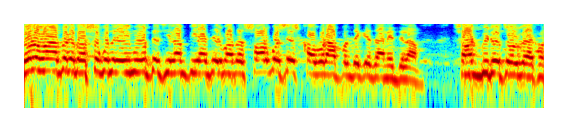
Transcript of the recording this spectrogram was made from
ধন্যবাদ আপনাকে দর্শক বন্ধু এই মুহূর্তে ছিলাম পেঁয়াজের বাজার। সর্বশেষ খবর আপনাদেরকে জানিয়ে দিলাম। শর্ট ভিডিও চলবে এখন।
